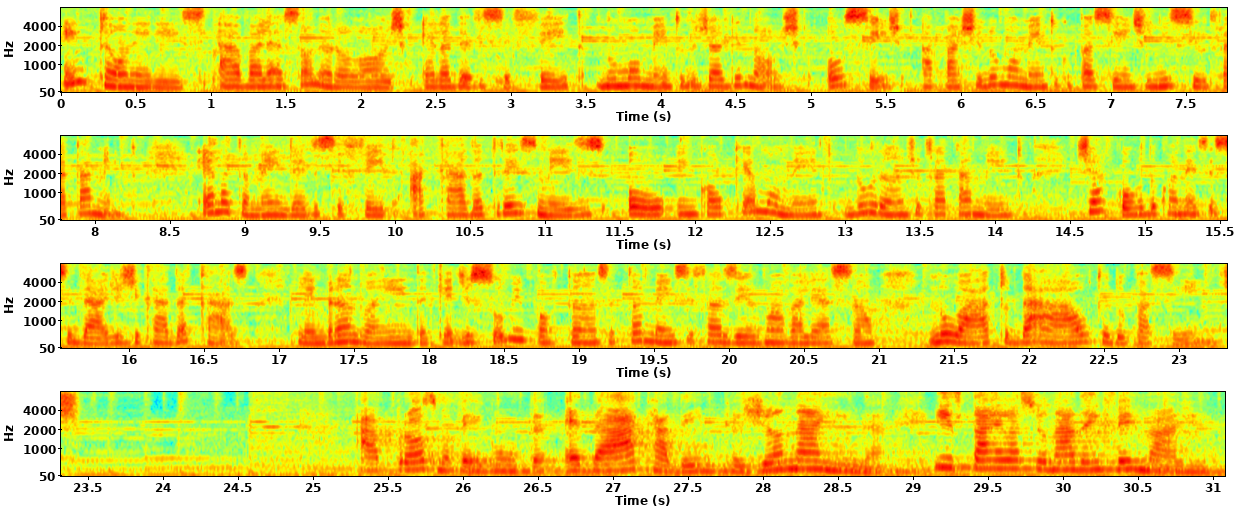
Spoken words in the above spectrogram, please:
Então, Nerice, a avaliação neurológica ela deve ser feita no momento do diagnóstico, ou seja, a partir do momento que o paciente inicia o tratamento. Ela também deve ser feita a cada três meses ou em qualquer momento durante o tratamento, de acordo com a necessidade de cada caso. Lembrando ainda que é de suma importância também se fazer uma avaliação no ato da alta do paciente. A próxima pergunta é da acadêmica Janaína e está relacionada à enfermagem.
